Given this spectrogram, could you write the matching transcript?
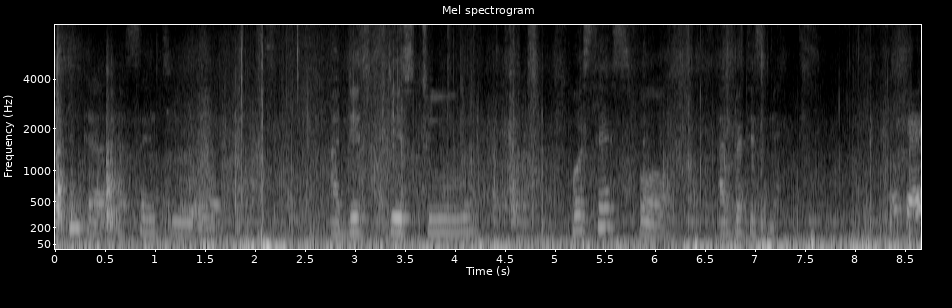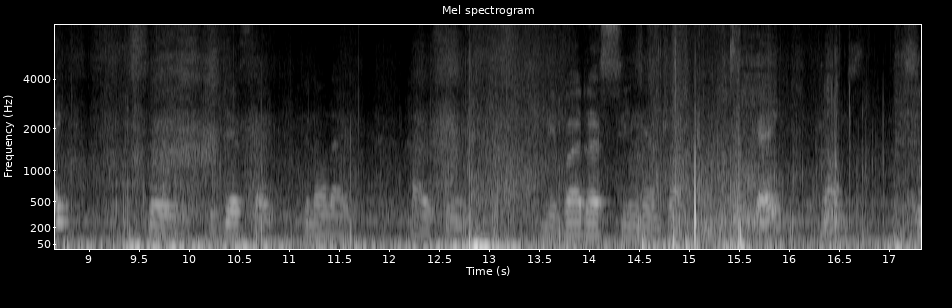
I think I, I sent you uh, uh, these, these two posters for advertisement. okay. So it's just like, you know, like, as a Nevada senior drum. Okay. drums. So,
